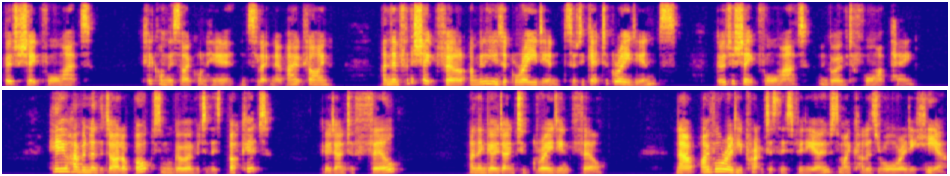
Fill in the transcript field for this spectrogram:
go to shape format, click on this icon here and select no outline, and then for the shape fill, I'm going to use a gradient. So to get to gradients, go to shape format and go over to format pane. Here you'll have another dialog box and we'll go over to this bucket, go down to fill, and then go down to gradient fill. Now I've already practiced this video, so my colours are already here.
